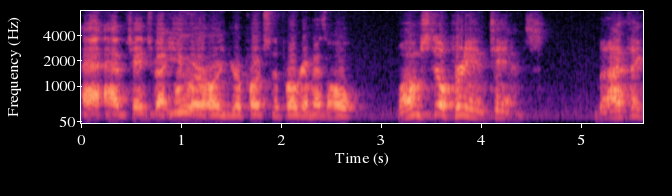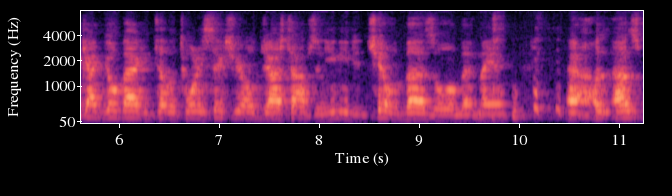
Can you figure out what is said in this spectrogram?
ha- have changed about you or, or your approach to the program as a whole? Well, I'm still pretty intense. But I think I'd go back and tell the 26 year old Josh Thompson, you need to chill the buzz a little bit, man. I, was, I was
